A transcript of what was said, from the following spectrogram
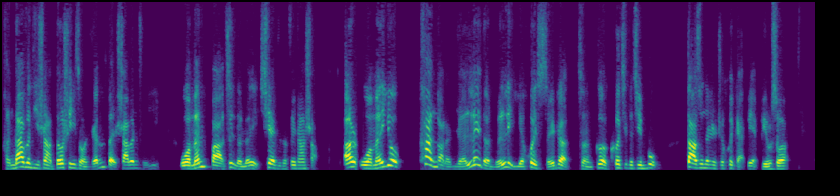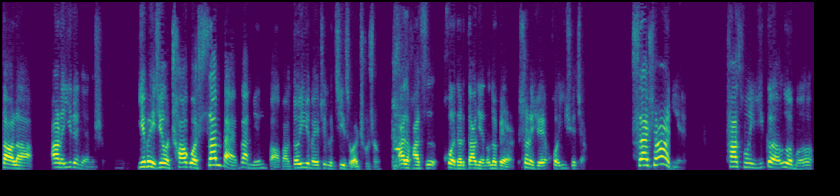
很大问题上都是一种人本沙文主义。我们把自己的伦理限制的非常少，而我们又看到了人类的伦理也会随着整个科技的进步，大众的认知会改变。比如说，到了二零一六年的时候，因为已经有超过三百万名宝宝都因为这个技术而出生，爱德华兹获得了当年的诺贝尔生理学或医学奖。三十二年，他从一个恶魔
